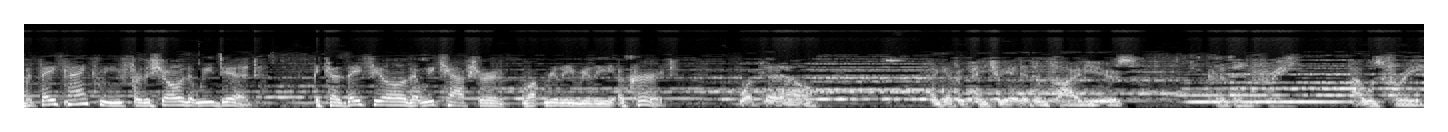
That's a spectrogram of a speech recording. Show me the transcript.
but they thank me for the show that we did because they feel that we captured what really, really occurred. What the hell? I got repatriated in five years. Could have been free. I was free.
